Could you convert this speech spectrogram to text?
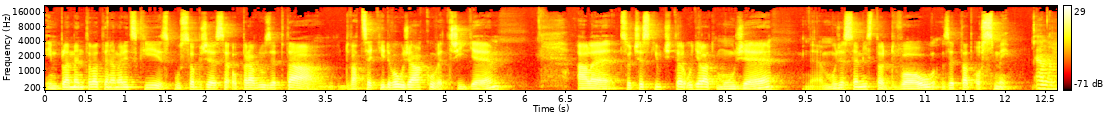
implementovat ten americký způsob, že se opravdu zeptá 22 žáků ve třídě, ale co český učitel udělat může, může se místo dvou zeptat osmi. Ano.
